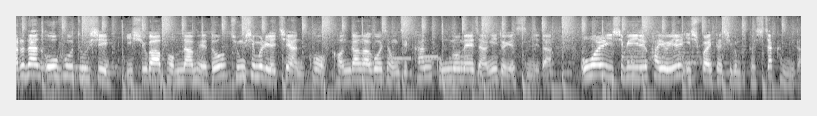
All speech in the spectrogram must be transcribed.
나른한 오후 2시 이슈가 범람해도 중심을 잃지 않고 건강하고 정직한 공론의 장이 되겠습니다. 5월 22일 화요일 이슈파이터 지금부터 시작합니다.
